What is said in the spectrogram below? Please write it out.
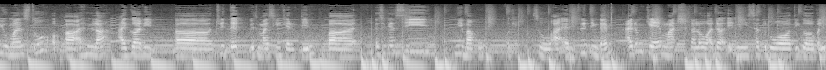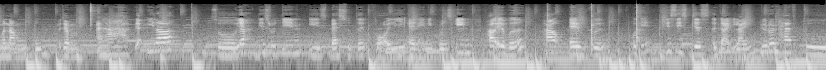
few months tu uh, Alhamdulillah I got it uh, treated with my skincare routine. But as you can see ni okay So I am treating them. I don't care much Kalau ada acne 1, 2, 3, 4, 5, 6 tu. Macam Alah Biar lah. So yeah This routine is best suited For oily and acne prone skin. However However Okay This is just a guideline. You don't have to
